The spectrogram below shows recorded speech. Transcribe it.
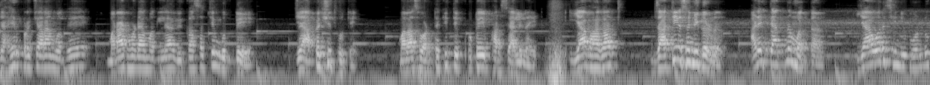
जाहीर प्रचारामध्ये मराठवाड्यामधल्या विकासाचे मुद्दे जे अपेक्षित होते मला असं वाटतं की ते कुठेही फारसे आले नाहीत. या भागात जातीय समीकरण आणि त्यातनं मतदान यावरच ही निवडणूक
